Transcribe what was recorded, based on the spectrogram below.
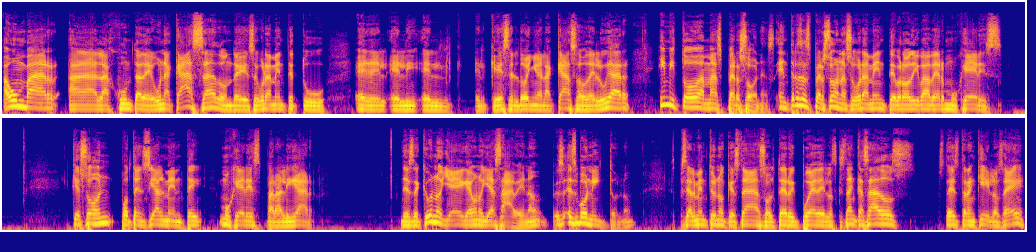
a un bar, a la junta de una casa, donde seguramente tú, el, el- el- el que es el dueño de la casa o del lugar, invitó a más personas. Entre esas personas, seguramente, Brody, va a haber mujeres que son potencialmente mujeres para ligar. Desde que uno llega, uno ya sabe, ¿no? Pues es bonito, ¿no? Especialmente uno que está soltero y puede. Los que están casados, ustedes tranquilos, ¿eh?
